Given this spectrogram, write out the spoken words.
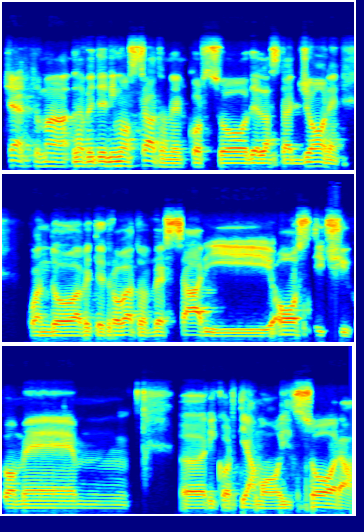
Certo, ma l'avete dimostrato nel corso della stagione quando avete trovato avversari ostici come mh, eh, ricordiamo il Sora,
